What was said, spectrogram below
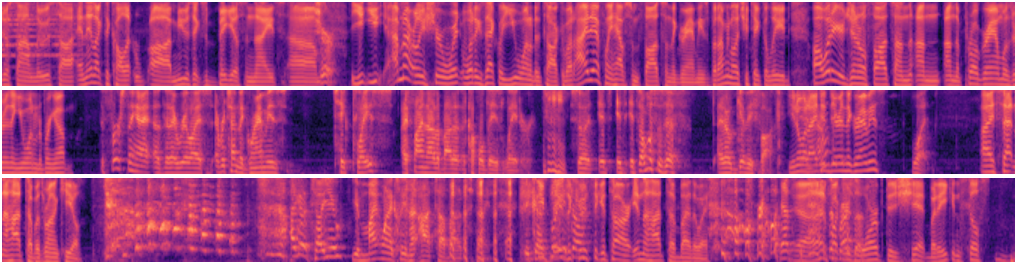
Just on loose, uh, and they like to call it uh, music's biggest night. Um, Sure. You, you, I'm not really sure what, what exactly you wanted to talk about. I definitely have some thoughts on the Grammys, but I'm going to let you take the lead. Uh, what are your general thoughts on, on on the program? Was there anything you wanted to bring up? The first thing I, uh, that I realized is every time the Grammys take place, I find out about it a couple days later. so it, it's it, it's almost as if I don't give a fuck. You know what I did during the Grammys? What? I sat in a hot tub with Ron Keel. I got to tell you, you might want to clean that hot tub out at this point because he plays based on- acoustic guitar in the hot tub, by the way. that's, yeah, that that's fucker's impressive. warped as shit, but he can still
